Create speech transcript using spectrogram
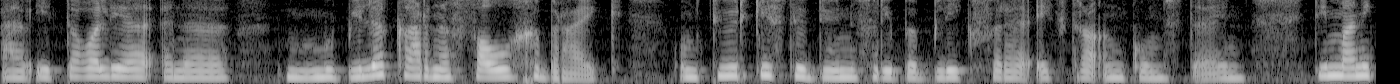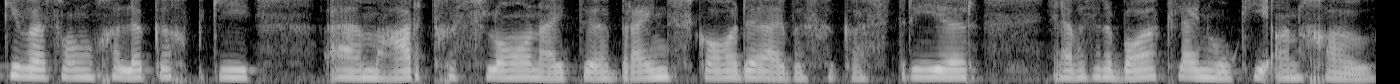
uh, Italië in 'n mobiele karnaval gebruik om toertjies te doen vir die publiek vir 'n ekstra inkomste en die mannetjie was ongelukkig bietjie um, hard geslaan, hy het 'n breinskade, hy was gekastreer en hy was in 'n baie klein hokkie aangehou.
